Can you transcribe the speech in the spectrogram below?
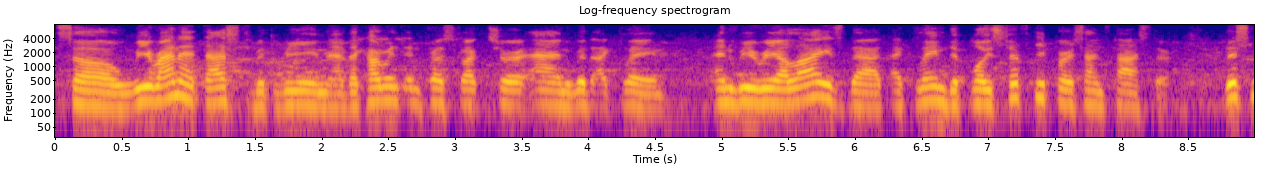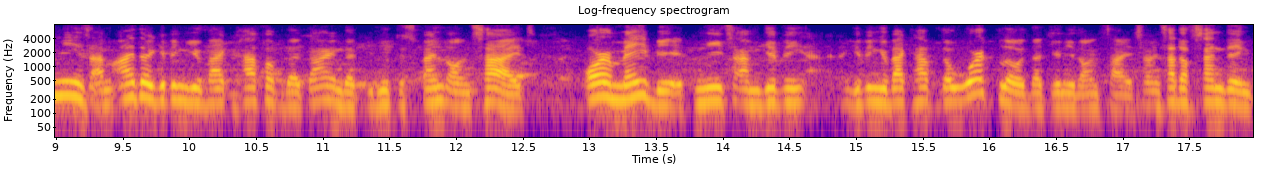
So we ran a test between uh, the current infrastructure and with Acclaim, and we realized that Acclaim deploys 50% faster. This means I'm either giving you back half of the time that you need to spend on site, or maybe it needs I'm giving giving you back half the workload that you need on site. So instead of sending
